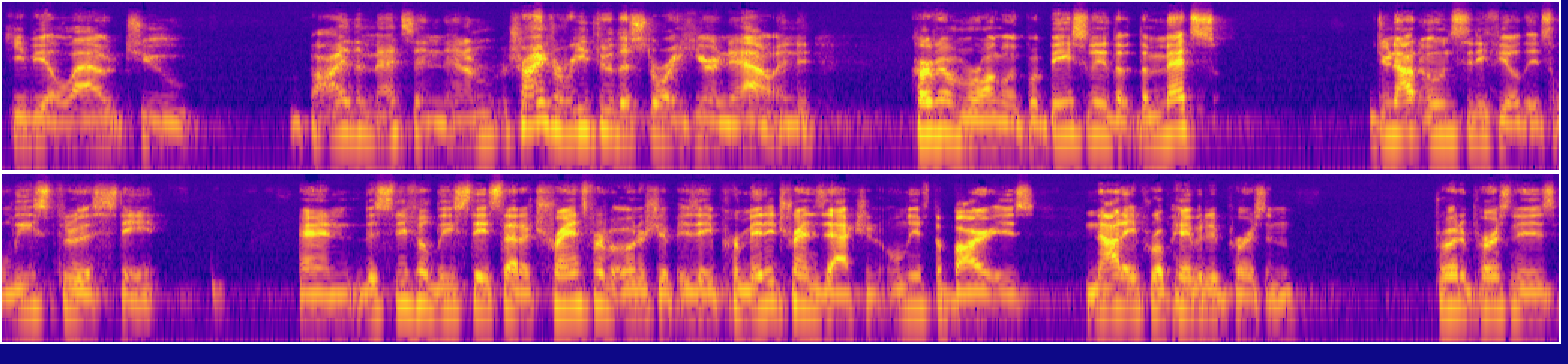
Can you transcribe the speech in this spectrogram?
he'd be allowed to buy the Mets, and, and I'm trying to read through the story here now, and correct me if I'm wrong, but basically the, the Mets do not own Citi Field; it's leased through the state. And the Citi Field lease states that a transfer of ownership is a permitted transaction only if the buyer is not a prohibited person. Prohibited person is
